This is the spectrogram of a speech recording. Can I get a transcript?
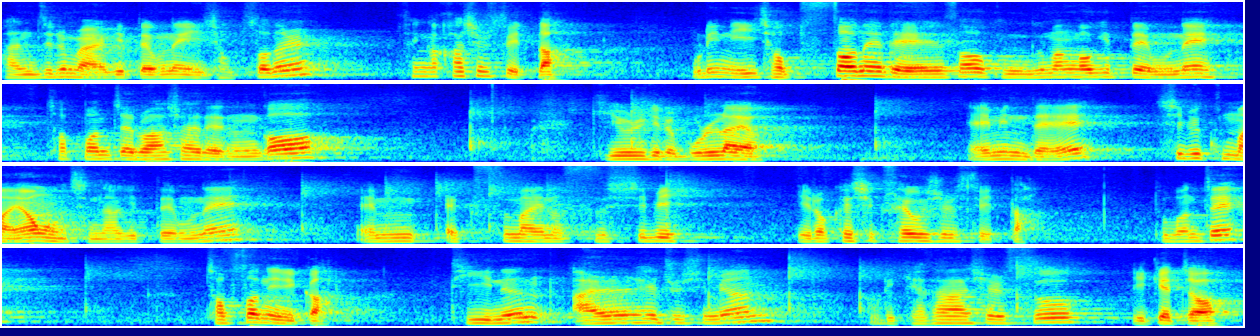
반지름을 알기 때문에 이 접선을 생각하실 수 있다. 우린 이 접선에 대해서 궁금한 거기 때문에 첫 번째로 하셔야 되는 거 기울기를 몰라요. m인데 12,0 지나기 때문에 mx-12 이렇게씩 세우실 수 있다. 두 번째 접선이니까 d는 r 해주시면 우리 계산하실 수 있겠죠.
